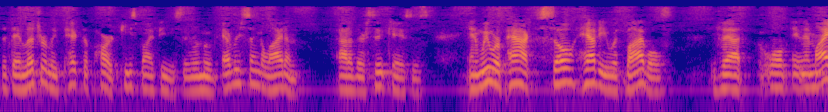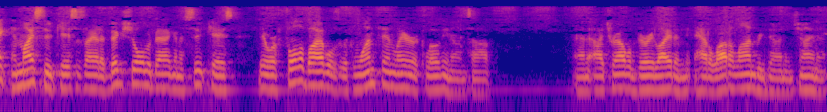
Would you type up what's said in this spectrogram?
that they literally picked apart piece by piece. They removed every single item out of their suitcases. And we were packed so heavy with Bibles that well in my in my suitcases I had a big shoulder bag and a suitcase. They were full of Bibles with one thin layer of clothing on top. And I traveled very light and had a lot of laundry done in China.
